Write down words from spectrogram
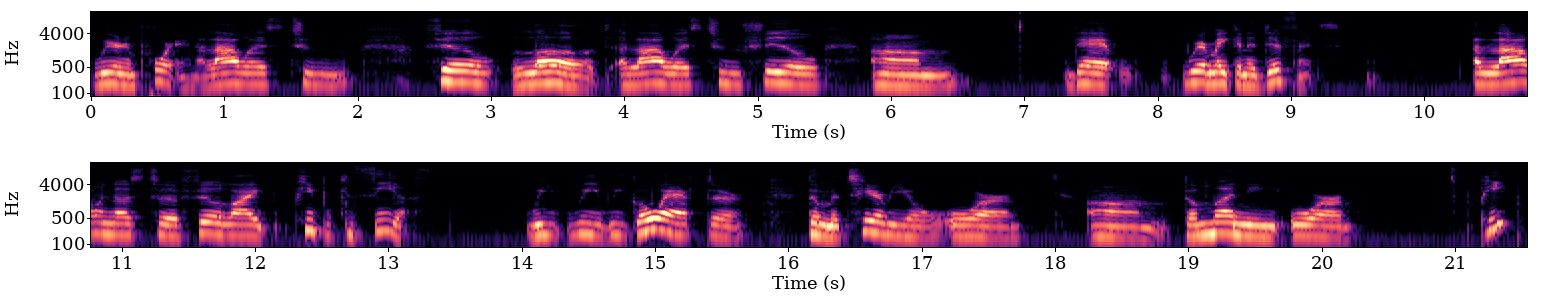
we're important, allow us to feel loved, allow us to feel um, that we're making a difference, allowing us to feel like people can see us. We we we go after the material or um, the money or people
